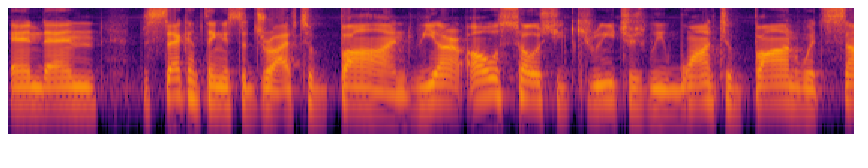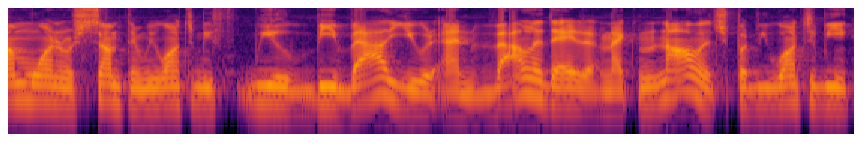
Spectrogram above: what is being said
and then the second thing is the drive to bond. We are all social creatures. We want to bond with someone or something. We want to be we'll be valued and validated and acknowledged, but we want to be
